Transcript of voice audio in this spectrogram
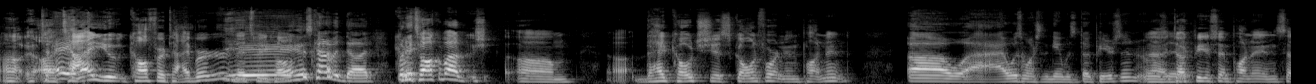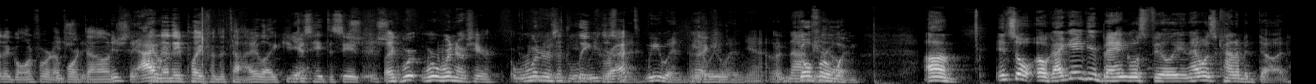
Uh, a Hey, tie? You call for a tie burger? That's what you Yeah, call It it? was kind of a dud. Can But we if- talk about um, uh, the head coach just going for it and punting it? Uh, well, I wasn't watching the game. Was it Doug Pederson? Or Uh, was it- Doug Pederson punted instead of going for it on fourth down. Interesting. I- And then they play for the tie. Like, you Yeah. just hate to see it. It's- Like, we're, we're winners here. We're winners at the league, just correct? win. We win. Yeah, Like, we win. Yeah. Not Go for a win. Um, and so okay, I gave you Bengals Philly, and that was kind of a dud.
